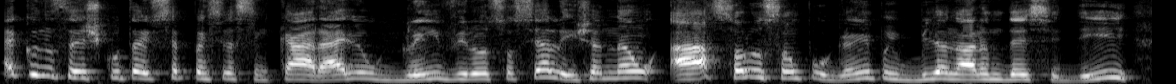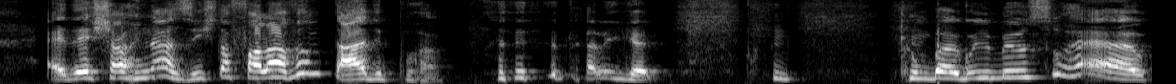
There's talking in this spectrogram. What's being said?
Aí quando você escuta isso, você pensa assim, caralho, o Glenn virou socialista. Não, a solução pro Glenn, pro bilionário não decidir, é deixar os nazistas falar à vontade, porra. tá ligado? Um bagulho meio surreal.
